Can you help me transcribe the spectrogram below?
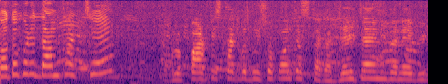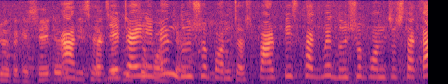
কত করে দাম থাকছে? এগুলো পার পিস থাকবে 250 টাকা। যেইটাই নেবেন এই ভিডিও থেকে সেইটার পিস আচ্ছা থাকবে যেটাই নেবেন 250 দুইশো পঞ্চাশ। পার পিস থাকবে দুইশো পঞ্চাশ টাকা।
